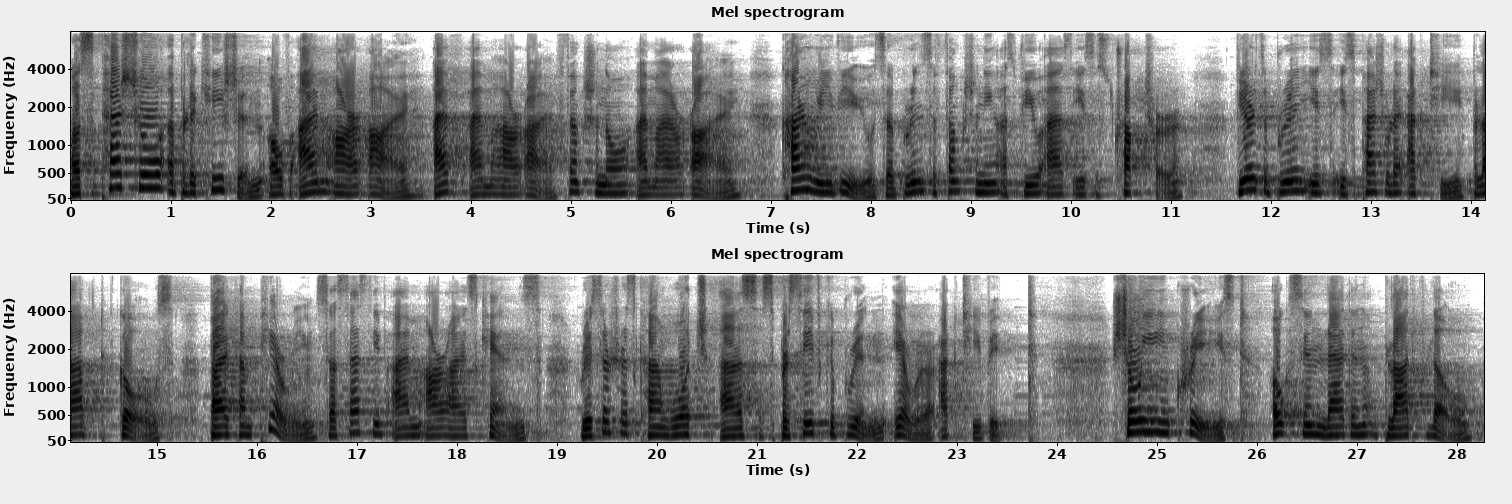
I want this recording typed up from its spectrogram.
A special application of MRI, fMRI, functional MRI, can review the brain's functioning as well as its structure. Where the brain is especially active, blood goes. By comparing successive MRI scans, researchers can watch as specific brain area activate, showing increased oxygen-laden blood flow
